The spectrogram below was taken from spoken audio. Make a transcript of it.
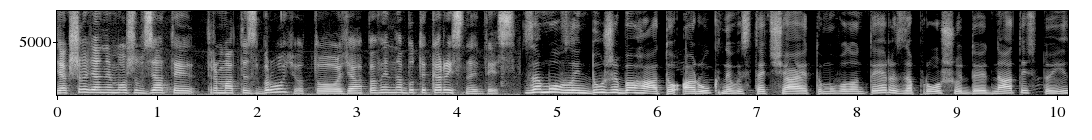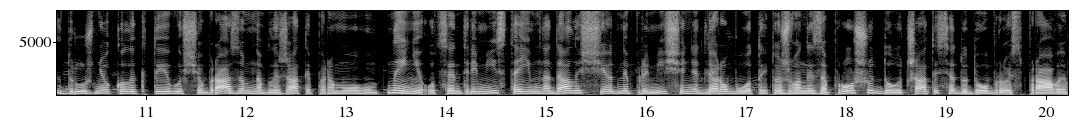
Якщо я не можу взяти тримати зброю, то я повинна бути корисною десь. Замовлень дуже багато, а рук не вистачає. Тому волонтери запрошують доєднатись до їх дружнього колективу, щоб разом наближати перемогу. Нині у центрі міста їм надали ще одне приміщення для роботи, тож вони запрошують долучатися до доброї справи.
